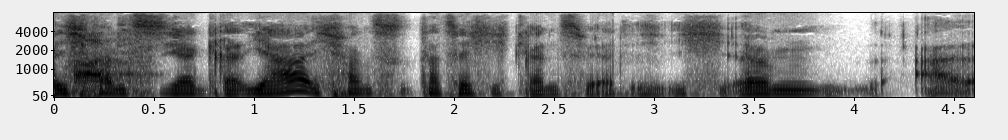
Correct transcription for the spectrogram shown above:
ich fand es ja, ja, ich fand es tatsächlich grenzwertig. Ich ähm, äh,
